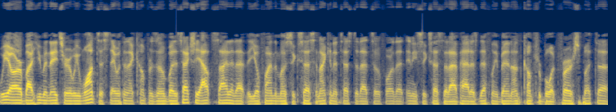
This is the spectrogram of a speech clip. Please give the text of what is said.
We are by human nature, we want to stay within that comfort zone, but it's actually outside of that that you'll find the most success. And I can attest to that so far. That any success that I've had has definitely been uncomfortable at first, but uh,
